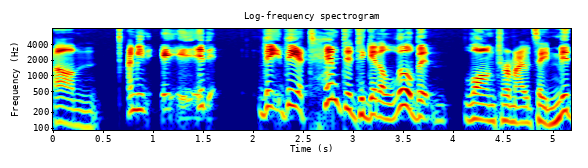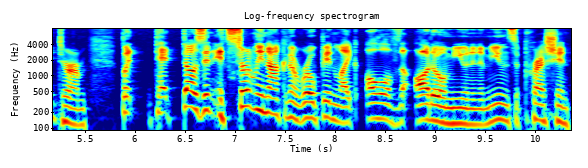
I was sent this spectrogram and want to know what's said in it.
Um, I mean, it, it they they attempted to get a little bit long term, I would say midterm, but that doesn't. It's certainly not going to rope in like all of the autoimmune and immune suppression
